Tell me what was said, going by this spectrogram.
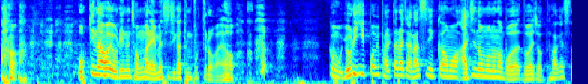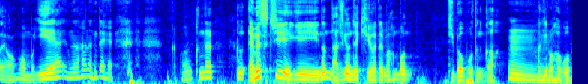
오키나와 요리는 정말 MSG가 듬뿍 들어가요. 그럼 요리 기법이 발달하지 않았으니까 뭐 아지노모노나 뭐 넣어야지 어떻게 하겠어요. 뭐, 뭐 이해는 하는데 아, 근데 그 MSG 얘기는 나중에 언제 기회가 되면 한번 뒤벼보든가 음. 하기로 하고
